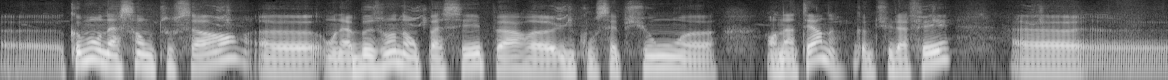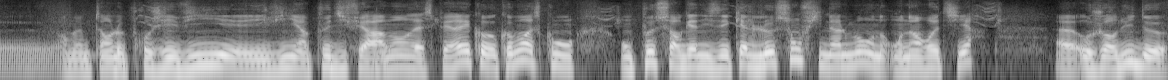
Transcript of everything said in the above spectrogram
euh, comment on assemble tout ça? On a besoin d'en passer par une conception en interne, comme tu l'as fait. En même temps, le projet vit et il vit un peu différemment d'espérer. Co- comment est-ce qu'on on peut s'organiser? Quelles leçons finalement on, en retire aujourd'hui de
